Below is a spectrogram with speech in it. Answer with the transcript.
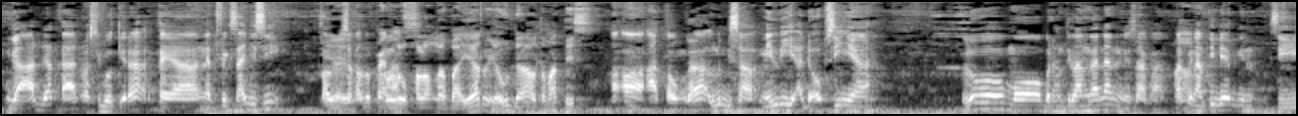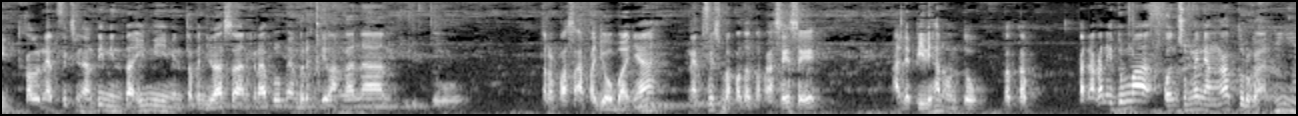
nggak ada kan. Masih gue kira kayak Netflix aja sih. Kalau Iya, misalkan lu pengen kalau as- kalau nggak bayar ya udah otomatis. Ah, ah, atau enggak lu bisa milih ada opsinya. Lu mau berhenti langganan misalkan. Tapi Ah. nanti dia si kalau Netflix nanti minta ini minta penjelasan kenapa lu pengen berhenti langganan gitu. Terlepas apa jawabannya Netflix bakal tetap ACC ada pilihan untuk tetap karena kan itu mah konsumen yang ngatur kan. Hmm.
